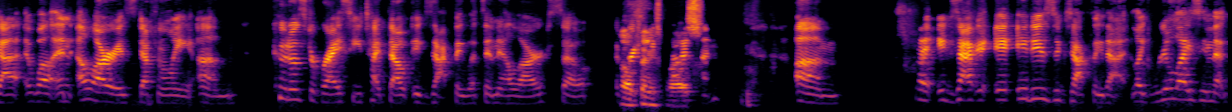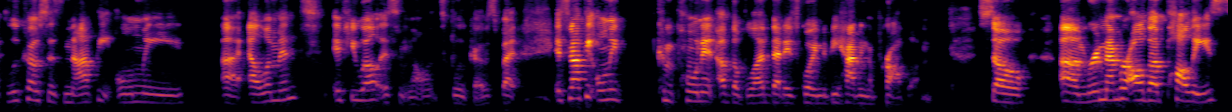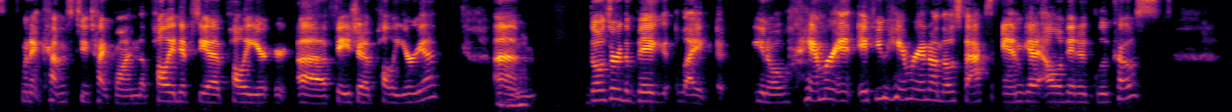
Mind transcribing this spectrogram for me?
yeah well and lr is definitely um kudos to bryce he typed out exactly what's in lr so oh thanks bryce um but exactly, it, it is exactly that. Like realizing that glucose is not the only uh, element, if you will. It's well, it's glucose, but it's not the only component of the blood that is going to be having a problem. So um, remember all the polys when it comes to type one: the polydipsia, polyphagia, uh, polyuria. Um, mm-hmm. Those are the big like you know hammer in if you hammer in on those facts and get elevated glucose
